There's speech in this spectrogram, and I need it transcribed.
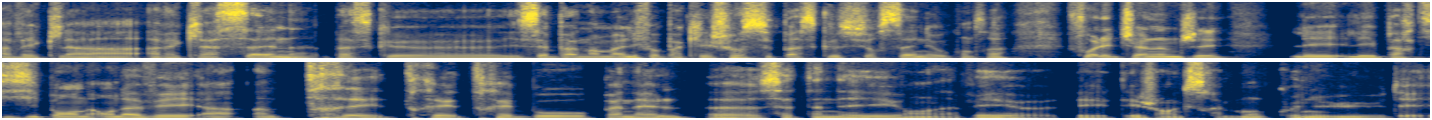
avec la avec la scène parce que c'est pas normal il faut pas que les choses se passent que sur scène et au contraire il faut aller challenger les, les participants on avait un, un très très très beau panel cette année on avait des, des gens extrêmement connus des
